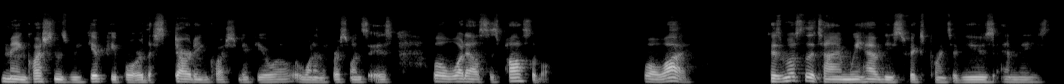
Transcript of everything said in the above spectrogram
main questions we give people or the starting question if you will or one of the first ones is well what else is possible well why because most of the time we have these fixed points of views and these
